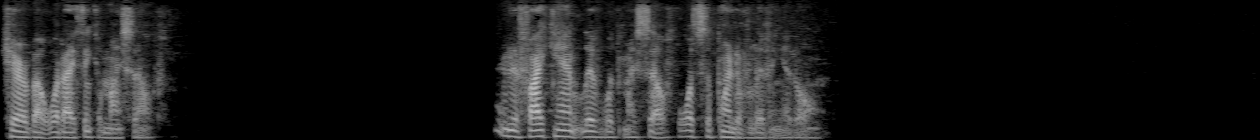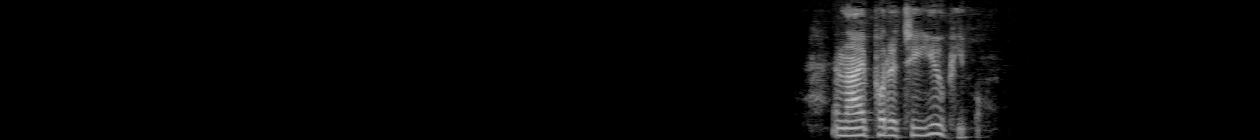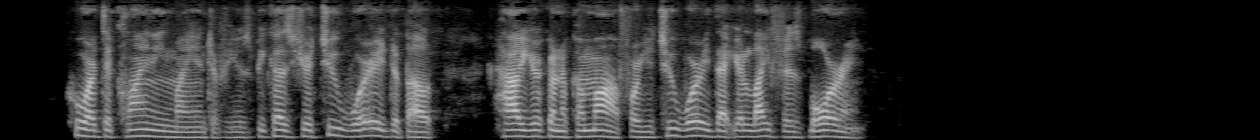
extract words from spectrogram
care about what I think of myself. And if I can't live with myself, what's the point of living at all? And I put it to you people who are declining my interviews because you're too worried about how you're going to come off or you're too worried that your life is boring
